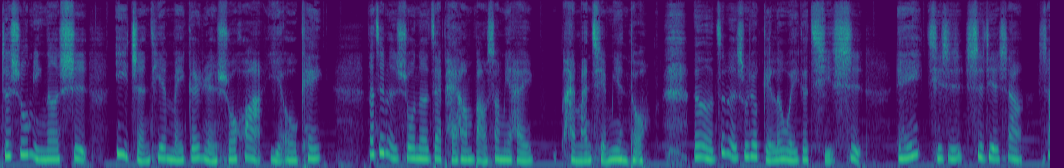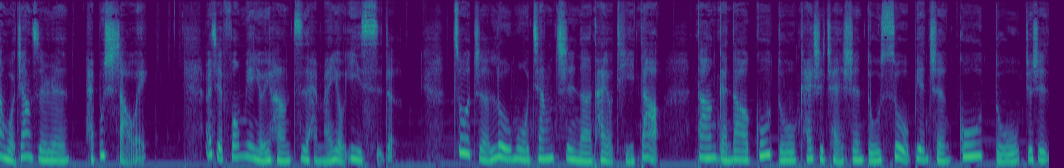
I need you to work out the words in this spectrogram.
这书名呢是一整天没跟人说话也 OK。那这本书呢，在排行榜上面还还蛮前面的哦。嗯，这本书就给了我一个启示，诶，其实世界上像我这样子的人还不少诶。而且封面有一行字还蛮有意思的，作者陆木江志呢，他有提到，当感到孤独，开始产生毒素，变成孤独，就是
